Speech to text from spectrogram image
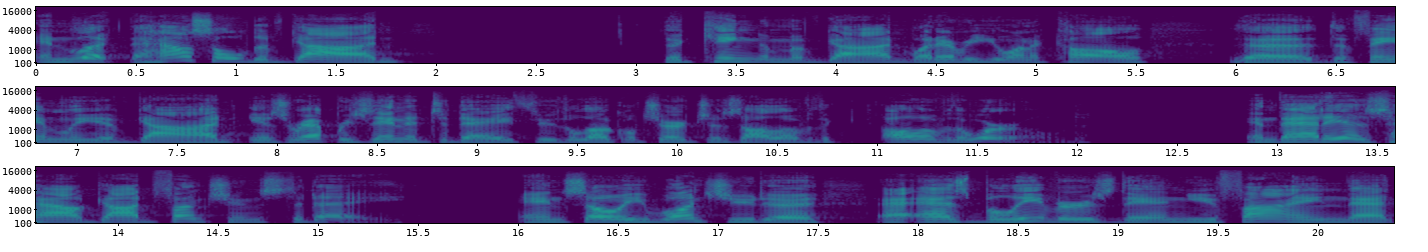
and look, the household of God, the kingdom of God, whatever you want to call the, the family of God, is represented today through the local churches all over the, all over the world. And that is how God functions today. And so he wants you to, as believers, then you find that,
